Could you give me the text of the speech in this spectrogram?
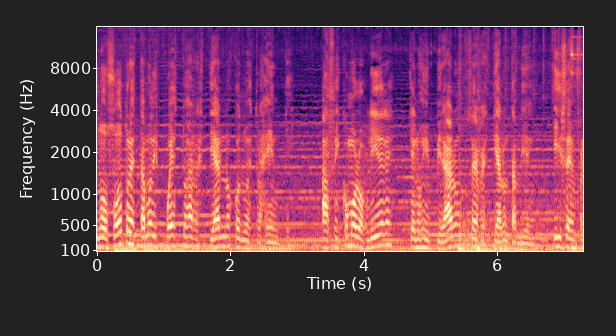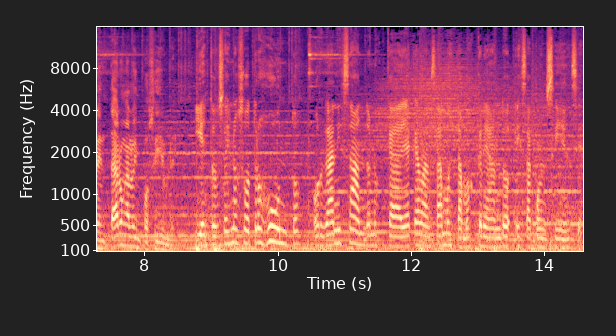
Nosotros estamos dispuestos a restearnos con nuestra gente, así como los líderes que nos inspiraron se restearon también y se enfrentaron a lo imposible. Y entonces nosotros juntos, organizándonos, cada día que avanzamos estamos creando esa conciencia,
